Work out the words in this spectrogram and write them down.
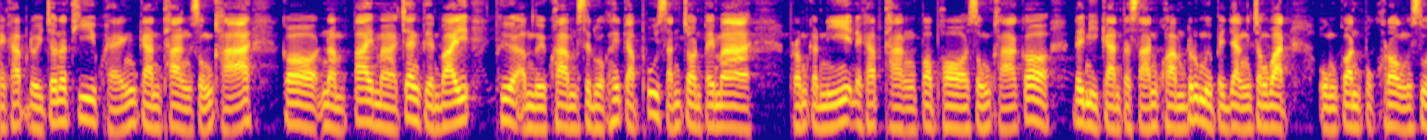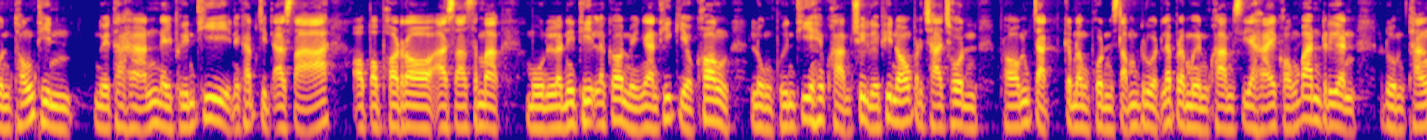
นะครับ โดยเจ้าหน้าที่แขวงการทางสงขลา ก็นำป้ายมาแจ้งเตือนไว้ เพื่ออำนวยความสะดวกให้กับผู้สัญจรไปมา พร้อมกันนี้นะครับทางปพสงขลาก็ได้มีการประสานความร่วมมือไปยังจังหวัด องค์กรปกครองส่วนท้องถิ่น หน่วยทหารในพื้นที่นะครับจิตอาสาอปพรอาสาสมัคร มูลนิธิ และก็หน่วยงานที่เกี่ยวข้อง ลงพื้นที่ให้ความช่วยเหลือพี่น้องประชาชน พร้อมจัดกำลังพลสำรวจและประเมินความเสียหายของบ้านเรือน รวมทั้ง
